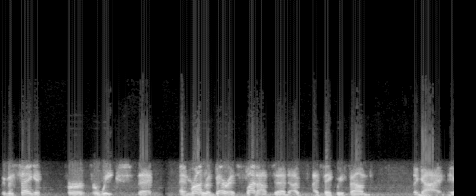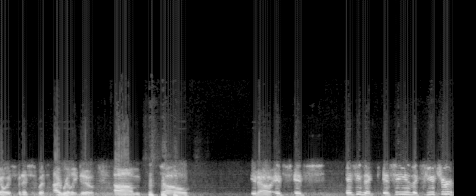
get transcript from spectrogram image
We've been saying it for for weeks that, and Ron Rivera has flat out said I, I think we found the guy. He always finishes with I really do. Um, so you know it's it's is he the is he the future?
